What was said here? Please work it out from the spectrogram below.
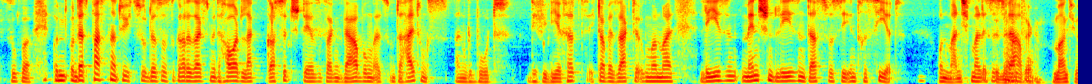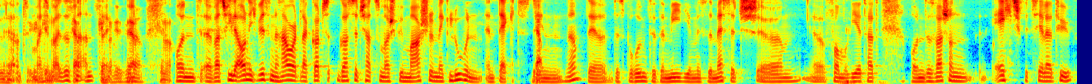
Super. Und, und das passt natürlich zu das, was du gerade sagst mit Howard Luck Gossage, der sozusagen Werbung als Unterhaltungsangebot definiert hat. Ich glaube, er sagte irgendwann mal, lesen, Menschen lesen das, was sie interessiert. Und manchmal ist es Werbung. Anzeige. Manchmal ist es eine Anzeige. Manchmal genau. ist es eine Anzeige, ja, genau. genau. Ja, genau. Und äh, was viele auch nicht wissen, Howard Gossage hat zum Beispiel Marshall McLuhan entdeckt, ja. den, ne, der das berühmte The Medium is the Message äh, äh, formuliert hat. Und das war schon ein echt spezieller Typ.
